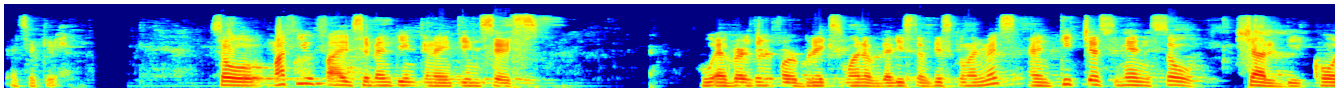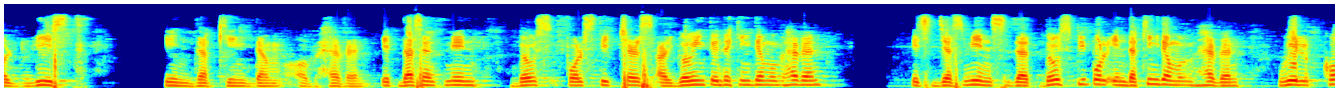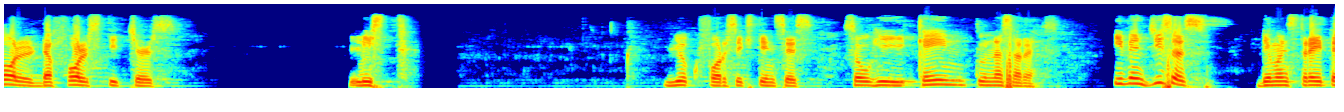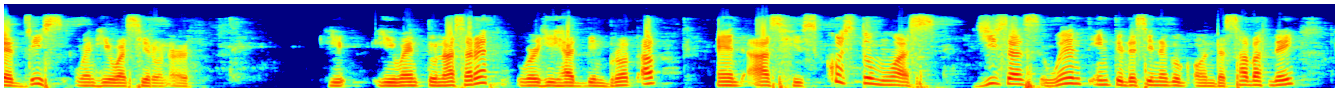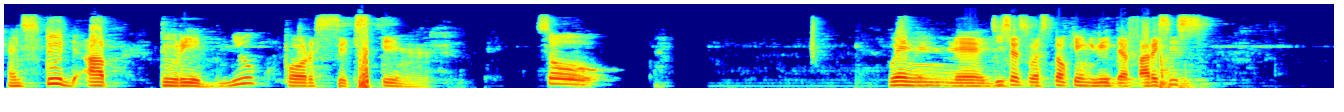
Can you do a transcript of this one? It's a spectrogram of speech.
It's okay. So Matthew 5:17 to 19 says, Whoever therefore breaks one of the least of these commandments and teaches men so shall be called least in the kingdom of heaven. It doesn't mean those false teachers are going to the kingdom of heaven. It just means that those people in the kingdom of heaven will call the false teachers least. Luke 4:16 says, "So he came to Nazareth." Even Jesus demonstrated this when he was here on earth. He went to Nazareth where he had been brought up, and as his custom was, Jesus went into the synagogue on the Sabbath day and stood up to read. Luke 4:16. So when uh, Jesus was talking with the Pharisees,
